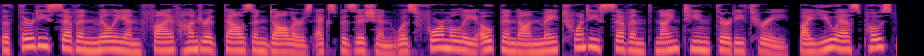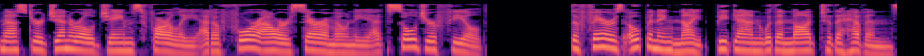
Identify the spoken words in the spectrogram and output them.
the $37,500,000 exposition was formally opened on May 27, 1933, by U.S. Postmaster General James Farley at a four-hour ceremony at Soldier Field. The fair's opening night began with a nod to the heavens.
